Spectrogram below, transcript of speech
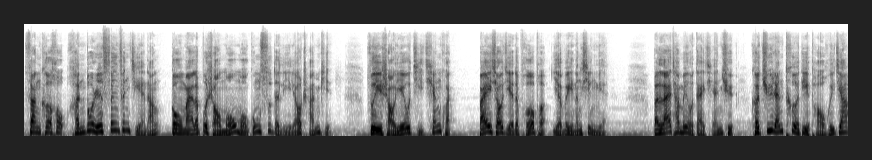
散课后，很多人纷纷解囊，购买了不少某某公司的理疗产品，最少也有几千块。白小姐的婆婆也未能幸免。本来她没有带钱去，可居然特地跑回家，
